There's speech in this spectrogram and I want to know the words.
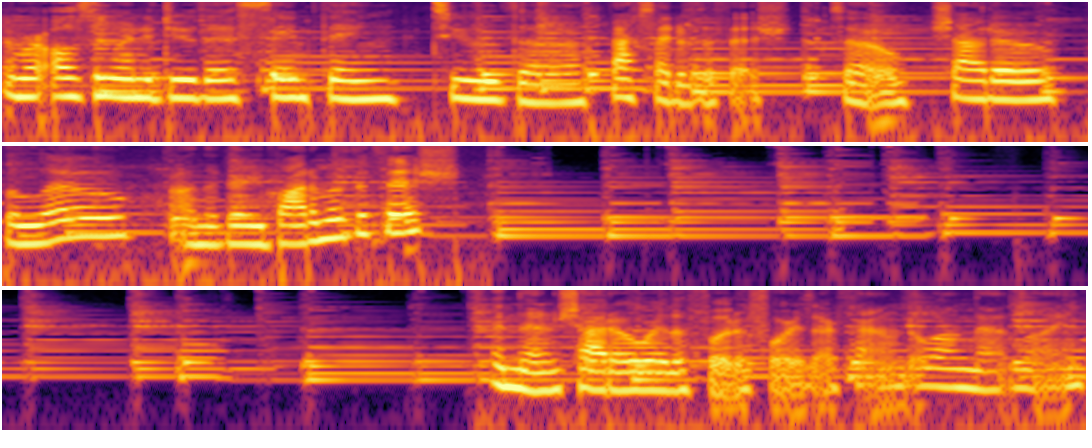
And we're also going to do the same thing to the backside of the fish. So shadow below on the very bottom of the fish. And then shadow where the photophores are found along that line.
